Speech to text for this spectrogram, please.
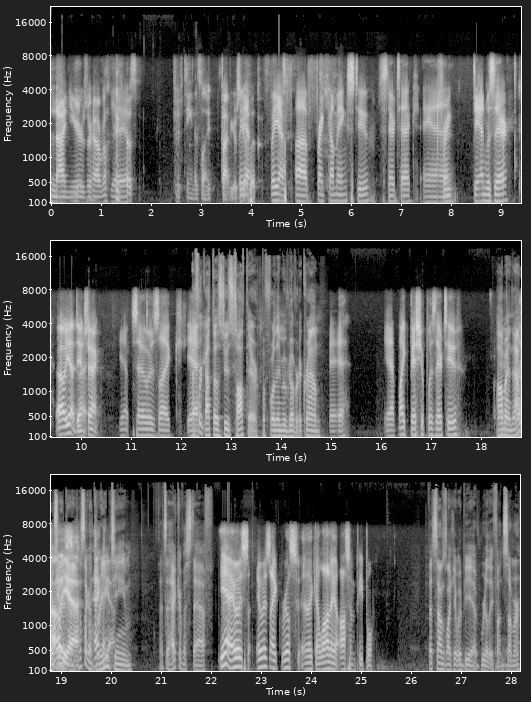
nine years or however long Yeah, it yeah. goes. Fifteen. It's only five years But ago, yeah. but But yeah, uh, Frank Cummings too, Snare Tech, and Frank. Dan was there. oh yeah, Dan Right. Shack. Yep. So it was like, yeah. I forgot those dudes taught there before they moved over to Crown. yeah, yeah. Mike Bishop was there too. Oh man, that Oh, was a- yeah. that's like a Heck dream yeah. team. That's a heck of a staff. Yeah, it was. It was like real, like a lot of awesome people. That sounds like it would be a really fun summer.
